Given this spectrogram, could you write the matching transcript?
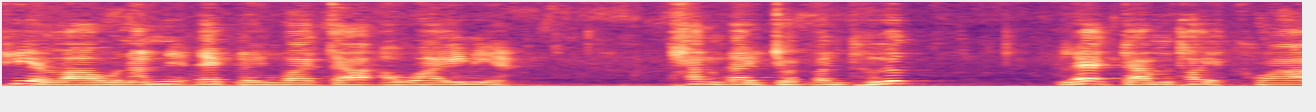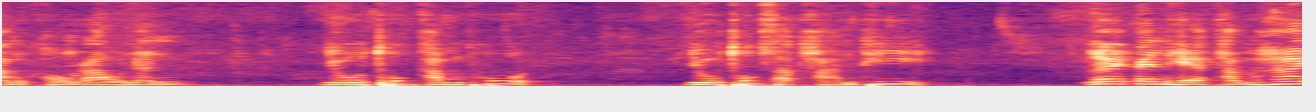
ที่เรานั้นเนี่ยได้เปล่งวาจาเอาไว้เนี่ยท่านได้จดบันทึก และจำถ้อยความของเรานั้น อยู่ทุกคำพูด อยู่ทุกสถานที่ เลยเป็นเหตุทำให้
